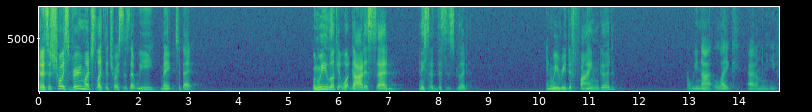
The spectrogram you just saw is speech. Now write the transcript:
And it's a choice very much like the choices that we make today. When we look at what God has said, and He said, This is good, and we redefine good, are we not like Adam and Eve?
